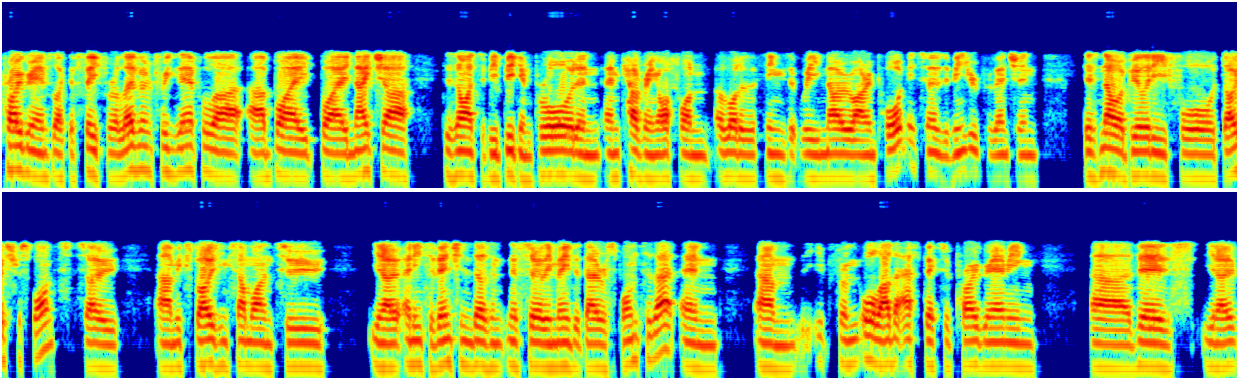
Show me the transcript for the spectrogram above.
programs like the FIFA 11, for example, are, are by by nature designed to be big and broad and, and covering off on a lot of the things that we know are important in terms of injury prevention. There's no ability for dose response. So um, exposing someone to, you know, an intervention doesn't necessarily mean that they respond to that. And um, from all other aspects of programming, uh, there's, you know,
